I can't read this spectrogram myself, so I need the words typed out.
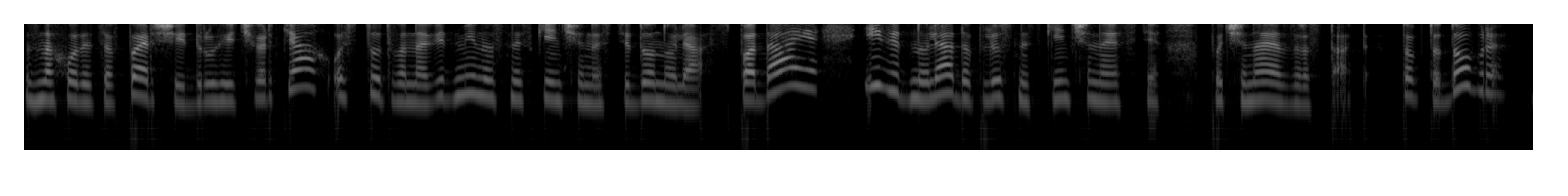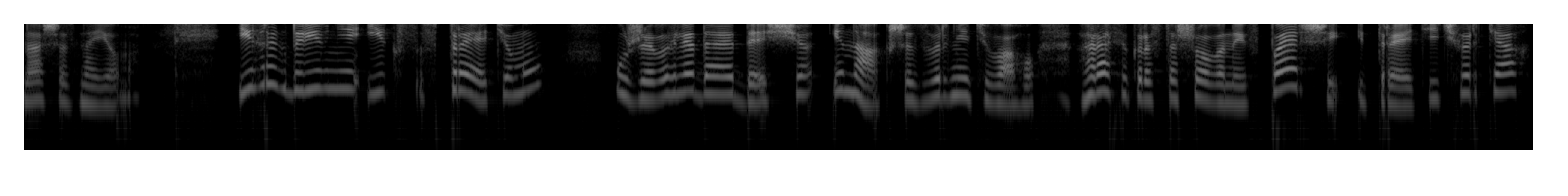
знаходиться в першій і другій чвертях. Ось тут вона від мінус нескінченості до нуля спадає, і від нуля до плюс нескінченості починає зростати. Тобто, добре, наша знайома. y дорівнює x в третьому. Уже виглядає дещо інакше. Зверніть увагу, графік розташований в першій і третій чвертях.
